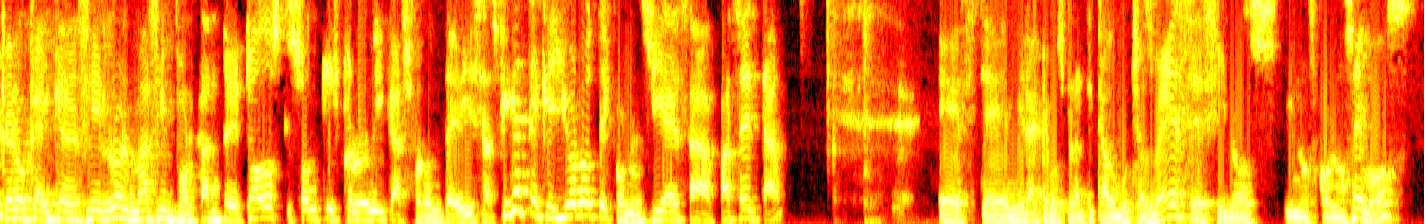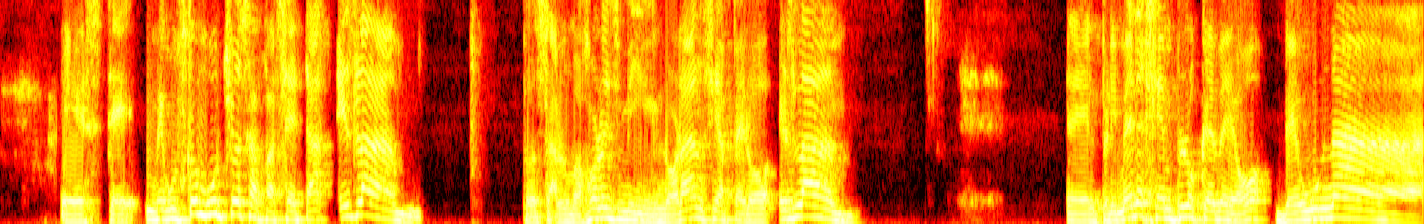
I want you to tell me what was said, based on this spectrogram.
creo que hay que decirlo, el más importante de todos, que son tus crónicas fronterizas. Fíjate que yo no te conocía esa faceta. Este, mira que hemos platicado muchas veces y nos, y nos conocemos. Este, me gustó mucho esa faceta. Es la, pues a lo mejor es mi ignorancia, pero es la, el primer ejemplo que veo de una,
